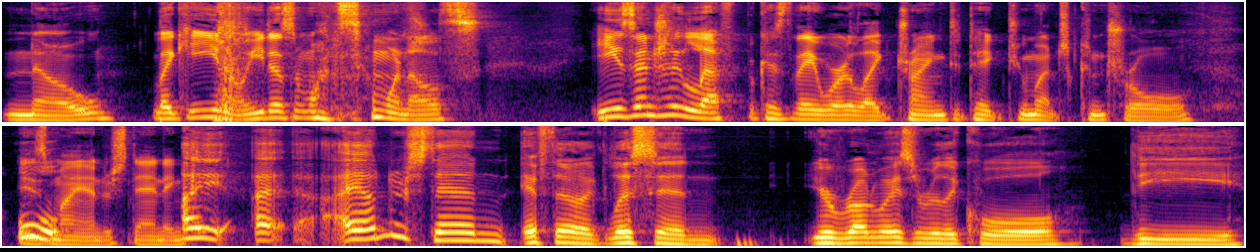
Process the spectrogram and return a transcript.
no. Like you know, he doesn't want someone else. He essentially left because they were like trying to take too much control. Is Well, my understanding. I, I I understand if they're like, listen, your runways are really cool. The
